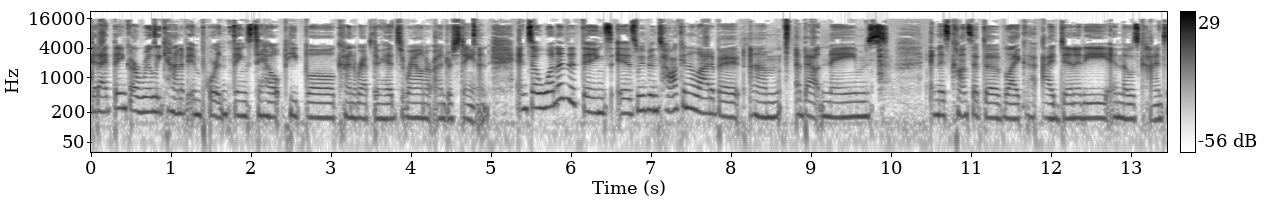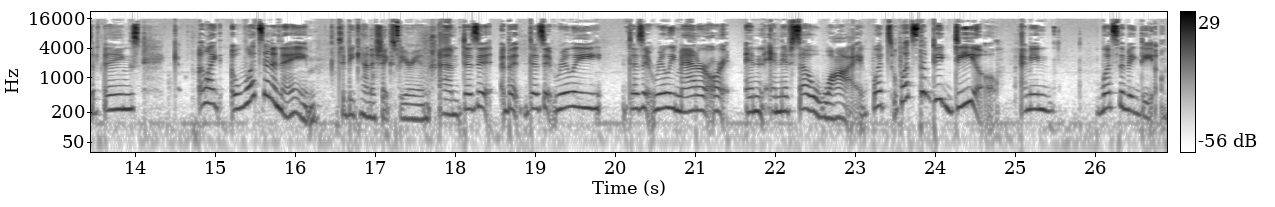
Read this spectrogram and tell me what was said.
that I think are really kind of important things to help people kind of wrap their heads around or understand. And so one of the things is we've been talking a lot about, um, about names and this concept of like identity and those kinds of things like what's in a name to be kind of Shakespearean? Um, does it? But does it really? Does it really matter? Or and and if so, why? What's what's the big deal? I mean, what's the big deal?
